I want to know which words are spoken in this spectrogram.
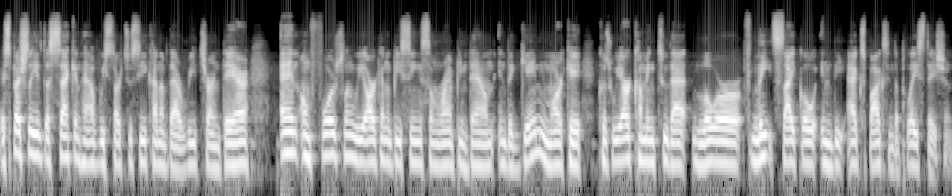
especially if the second half we start to see kind of that return there and unfortunately, we are going to be seeing some ramping down in the gaming market because we are coming to that lower late cycle in the Xbox and the PlayStation.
